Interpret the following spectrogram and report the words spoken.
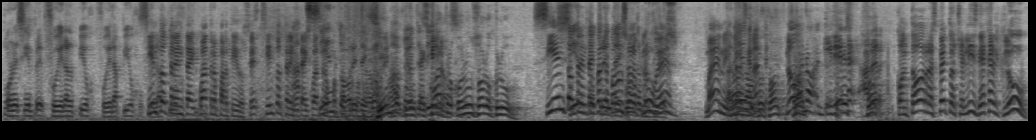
pone siempre fuera al Piojo, fuera Piojo. fuera Piojo. 134 partidos, ¿eh? 134, Ah, por favor. José 134. Ramón. Ah. 134 con un solo club. 134 con un solo 134 club, ¿eh? Bueno, impresionante. No, No, Bueno, y deja, es- a ver, con todo respeto, Chelis, deja el club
